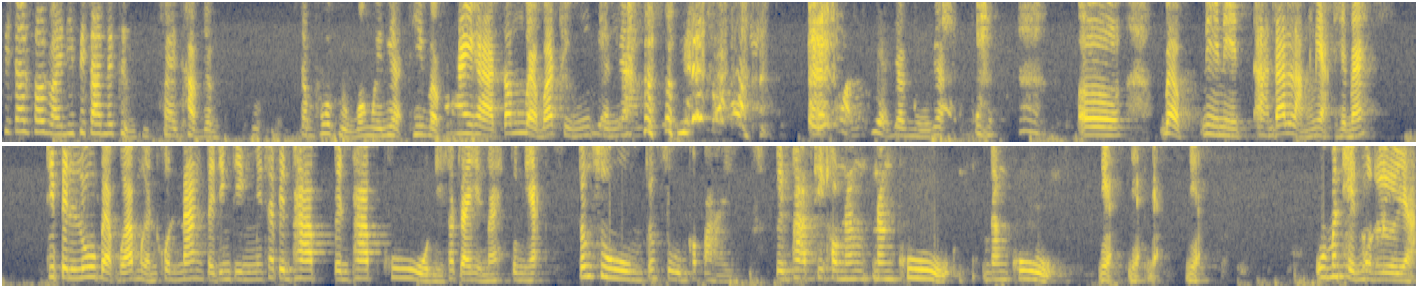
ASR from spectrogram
พี่จันซ่อนไว้นี่พี่จันนึกถึงแฟนคลับอย่าง จำพวกหนูบ้างไหมเนี่ยที่แบบใช่ค่ะ ต้องแบบว่าถึงเกลีถึยดงงานก่อนละเอียดอย่างหนูเนี่ย เออ แบบนี่นี่อ่านด้านหลังเนี่ยเห็นไหมที่เป็นรูปแบบว่าเหมือนคนนั่ง แต่จริง ๆ ไม่ใช่เป็นภาพเป็นภาพคู่นี่เข้าใจเห็นไหมตรงเนี้ย ต้องซูมต้องซูมเข้าไป เป็นภาพที่เขานั่งนั่งคู่ นั่งคู่ เนี่ยเนี่ยเนี่ยเนี่ยอู้มันเห็นหมดเลยอะ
